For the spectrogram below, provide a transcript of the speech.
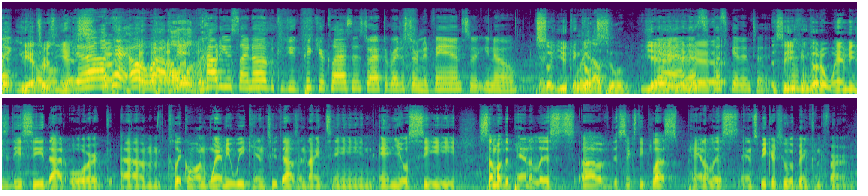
like- The answer is yes. yeah, okay. Oh wow. All Okay. of it. How do you sign up? Could you pick your classes? Do I have to register in advance? Or you know? So you can Lay go it out to 'em. Yeah, yeah, yeah. Let's, let's get into it. So you can go to whammiesdc.org, um, click on Whammy Weekend 2019, and you'll see some of the panelists of the 60 plus panelists and speakers who have been confirmed.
